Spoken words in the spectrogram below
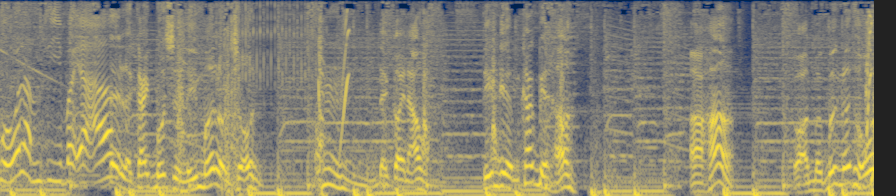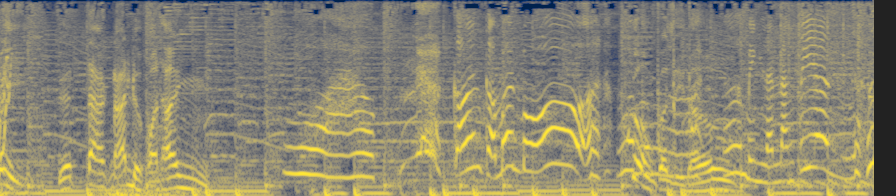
bố làm gì vậy ạ? Đây là cách bố xử lý mớ lộn xộn. Hmm, để coi nào. Tìm điểm khác biệt hả? À ha, còn một bước nữa thôi. Tuyệt tác đã được hoàn thành. Wow, con cảm ơn bố. Không có gì đâu. Ừ, mình là nàng tiên.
